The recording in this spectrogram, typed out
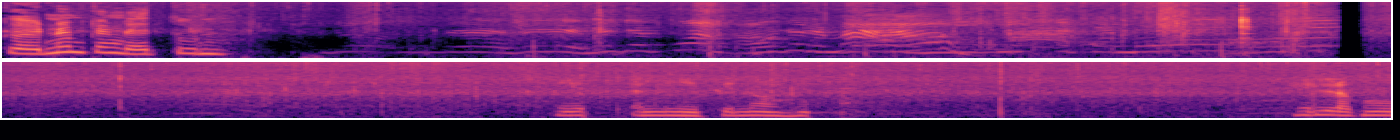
เกิดน้ำจังไดตุนเห็ดอันนี้พี่น้องเห็ดละโงู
